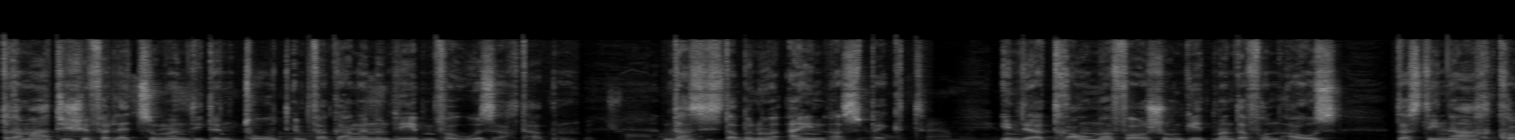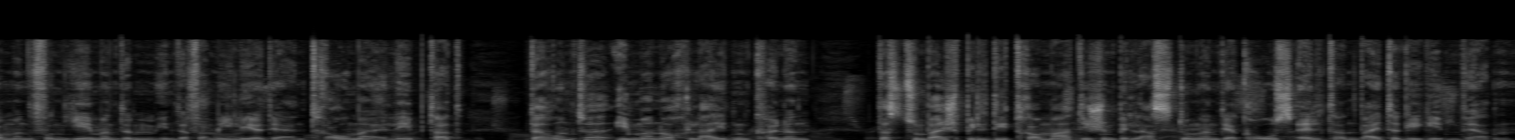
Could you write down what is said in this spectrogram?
Dramatische Verletzungen, die den Tod im vergangenen Leben verursacht hatten. Das ist aber nur ein Aspekt. In der Traumaforschung geht man davon aus, dass die Nachkommen von jemandem in der Familie, der ein Trauma erlebt hat, darunter immer noch leiden können, dass zum Beispiel die traumatischen Belastungen der Großeltern weitergegeben werden.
